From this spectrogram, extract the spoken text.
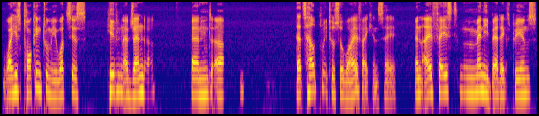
why he's talking to me? What's his hidden agenda? And uh, that's helped me to survive, I can say. And I faced many bad experience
